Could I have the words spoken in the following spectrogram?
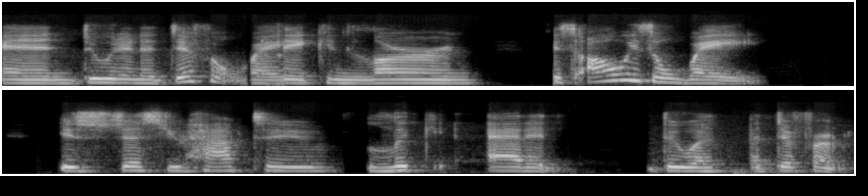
and do it in a different way. They can learn. It's always a way. It's just you have to look at it through a, a different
